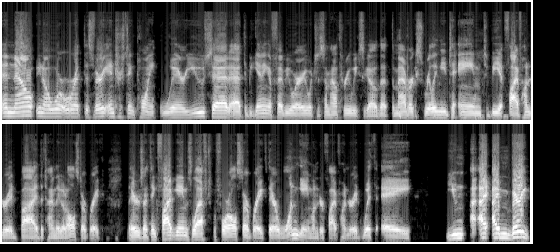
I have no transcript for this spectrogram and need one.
and now you know we're we're at this very interesting point where you said at the beginning of February, which is somehow three weeks ago, that the Mavericks really need to aim to be at 500 by the time they go to All Star break. There's I think five games left before All Star break. They're one game under 500 with a you. I I'm very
